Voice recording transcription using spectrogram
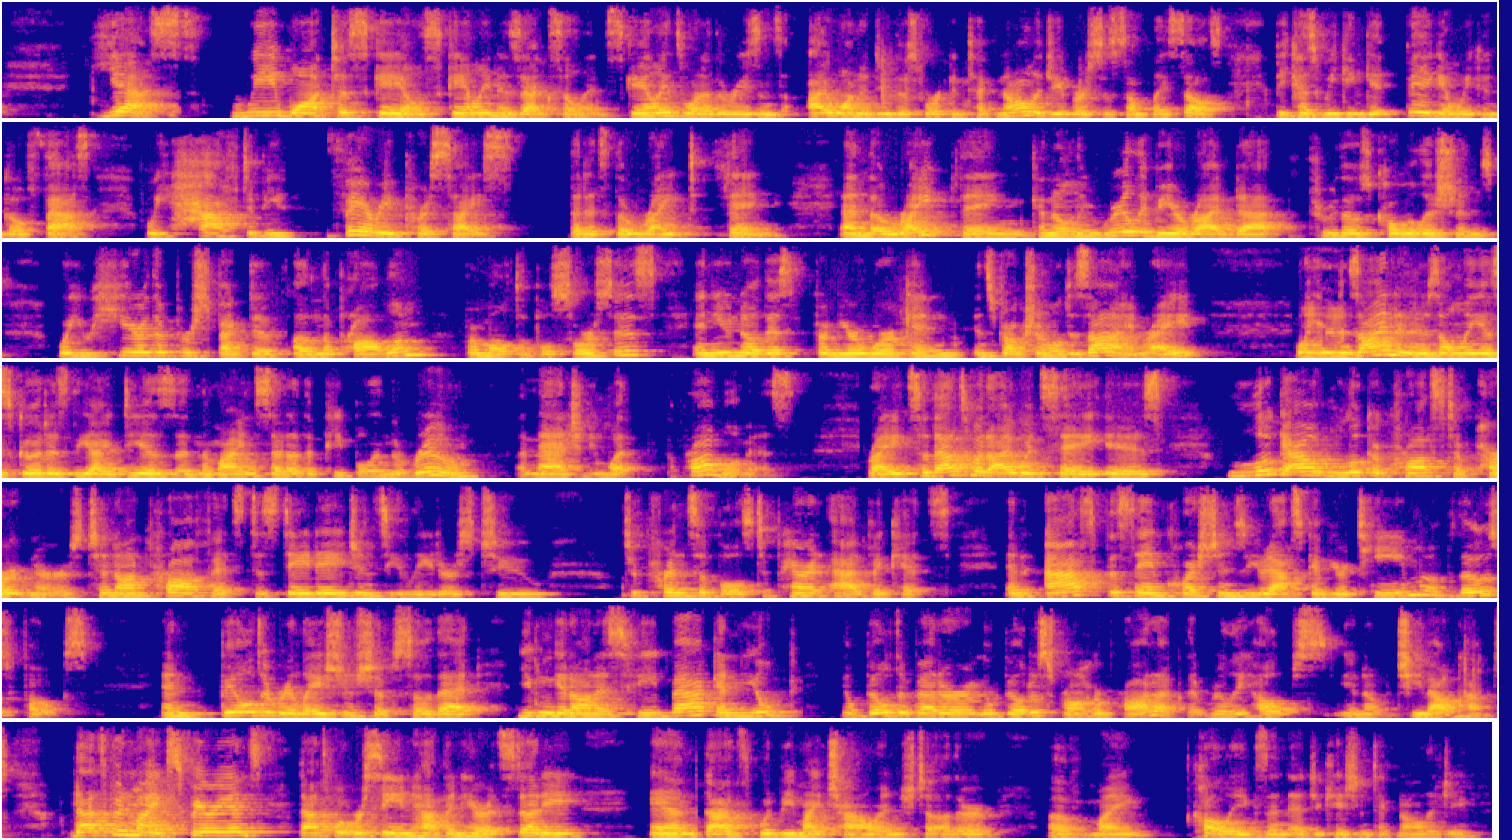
yes, we want to scale. Scaling is excellent. Scaling is one of the reasons I want to do this work in technology versus someplace else because we can get big and we can go fast. We have to be very precise that it's the right thing. And the right thing can only really be arrived at through those coalitions where you hear the perspective on the problem from multiple sources. And you know this from your work in instructional design, right? What mm-hmm. you're designing is only as good as the ideas and the mindset of the people in the room imagining what the problem is, right? So that's what I would say is look out and look across to partners, to nonprofits, to state agency leaders, to to principals, to parent advocates, and ask the same questions you'd ask of your team of those folks and build a relationship so that you can get honest feedback and you'll you'll build a better you'll build a stronger product that really helps you know achieve outcomes. That's been my experience. That's what we're seeing happen here at study. And that would be my challenge to other of my colleagues in education technology.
